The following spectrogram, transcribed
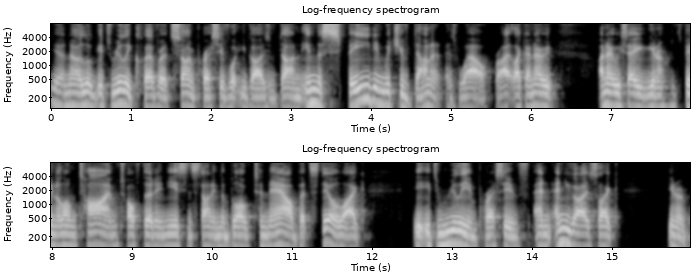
Yeah, no, look, it's really clever. It's so impressive what you guys have done in the speed in which you've done it as well, right? Like I know I know we say, you know, it's been a long time, 12, 13 years since starting the blog to now, but still like it's really impressive. And and you guys like, you know,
